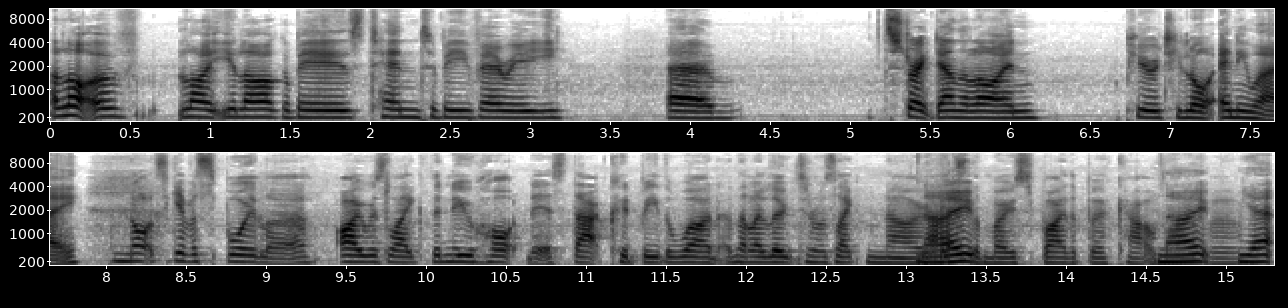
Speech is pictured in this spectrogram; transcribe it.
a lot of like your lager beers tend to be very um, straight down the line purity law anyway. Not to give a spoiler, I was like the new hotness that could be the one, and then I looked and was like, no, No. it's the most by the book out of all No, them. yeah.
